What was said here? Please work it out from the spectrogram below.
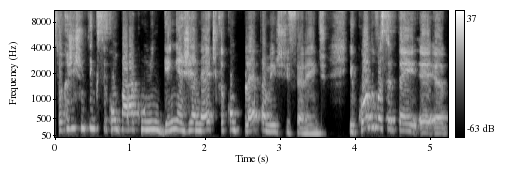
Só que a gente não tem que se comparar com ninguém, é genética completamente diferente. E quando você tem, é, é,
